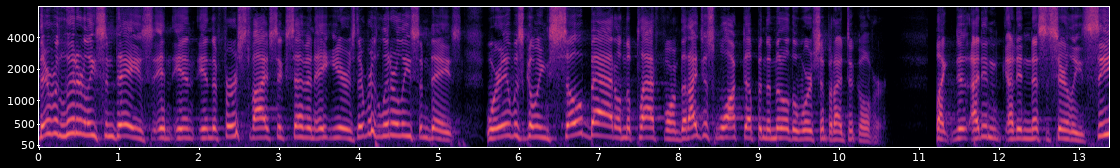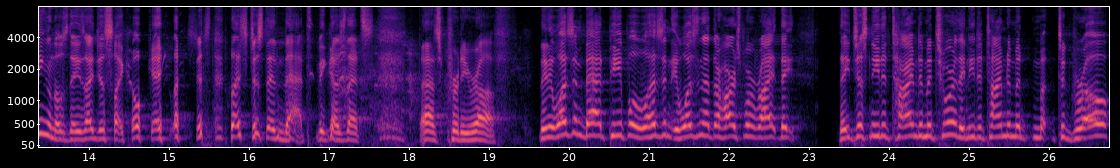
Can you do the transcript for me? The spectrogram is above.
there were literally some days in, in, in the first five, six, seven, eight years, there were literally some days where it was going so bad on the platform that I just walked up in the middle of the worship and I took over. Like I didn't, I didn't necessarily sing on those days. I just like, okay, let's just, let's just end that because that's, that's pretty rough. Then it wasn't bad people. It wasn't, it wasn't that their hearts weren't right. They, they just needed time to mature. They needed time to, to grow.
